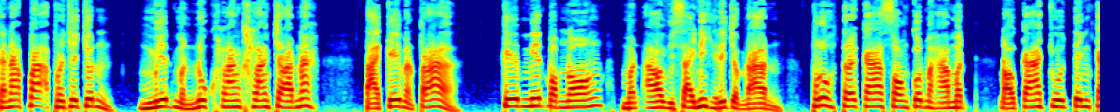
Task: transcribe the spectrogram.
គណៈបកប្រជាជន មានមនុស្សខ្លាំងខ្លាំងច្រើនណាស់ តែគេមិនប្រើ គេមានបំណងមិនឲ្យវិស័យនេះរីកចម្រើនព្រោះត្រូវការសងគុណមហាមិត្តដោយការជួយទិញក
